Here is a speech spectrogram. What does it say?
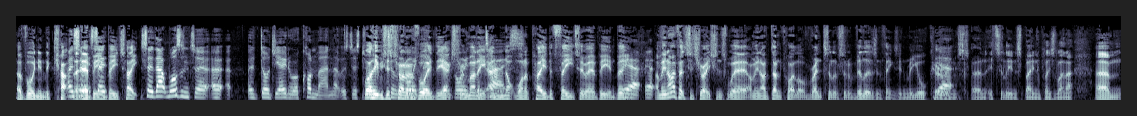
avoiding the cut Oh, that so- so- Airbnb takes. So that wasn't a, a, a dodgy owner or a con man. That was just. Well, he was just trying to avoid avoid the, extra avoid the money and not want to pay the fee to Airbnb. Yeah, yeah. I mean, I've had situations where, I mean, I've done quite a lot of rental of sort of villas and things in Mallorca Yeah. and, and Italy and Spain and places like that. Um,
